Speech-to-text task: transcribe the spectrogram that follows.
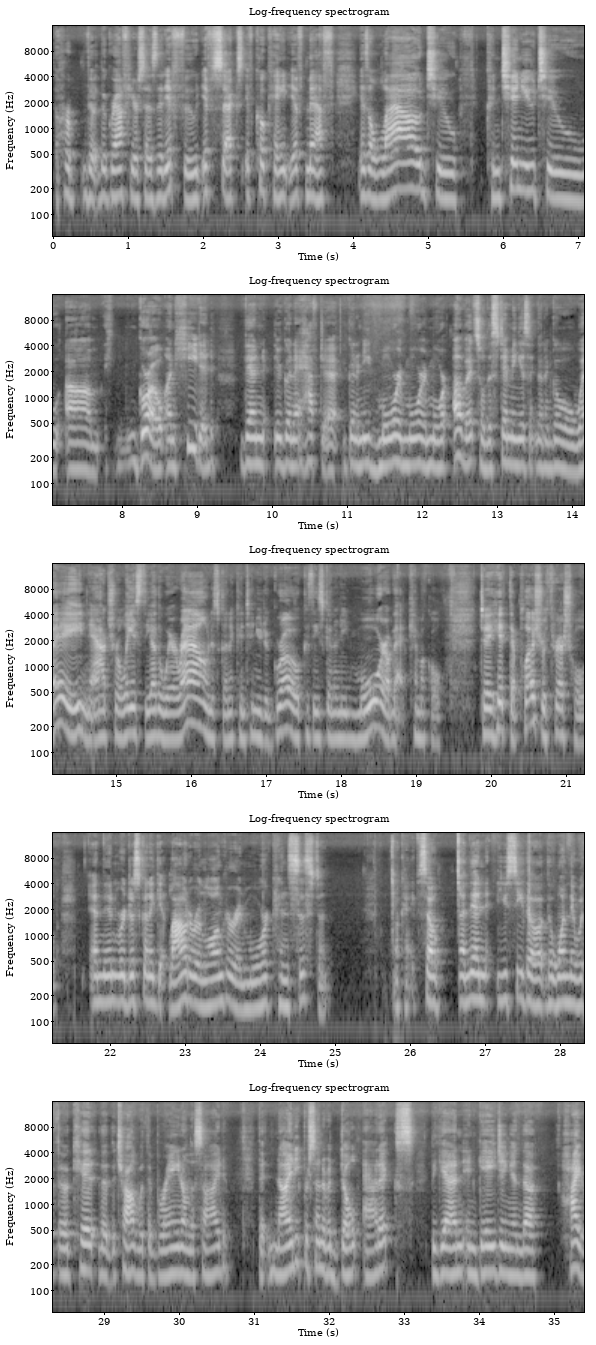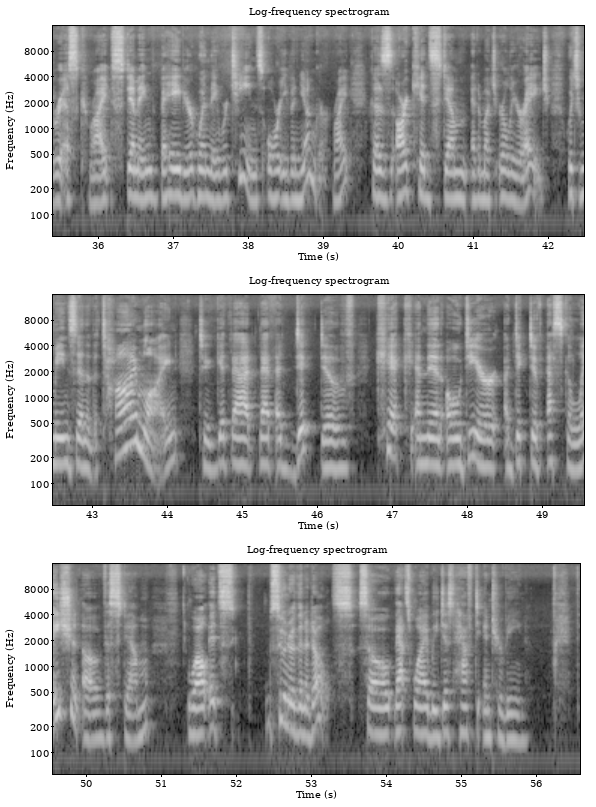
her the, the graph here says that if food, if sex, if cocaine, if meth is allowed to continue to um, grow unheated, then you're going to have to you're going to need more and more and more of it. So the stimming isn't going to go away naturally. It's the other way around. It's going to continue to grow because he's going to need more of that chemical to hit the pleasure threshold, and then we're just going to get louder and longer and more consistent. Okay, so and then you see the the one there with the kid, the, the child with the brain on the side. That 90% of adult addicts began engaging in the high risk, right, stimming behavior when they were teens or even younger, right? Because our kids stim at a much earlier age, which means then the timeline to get that that addictive kick and then oh dear, addictive escalation of the stim, well, it's sooner than adults. So that's why we just have to intervene.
